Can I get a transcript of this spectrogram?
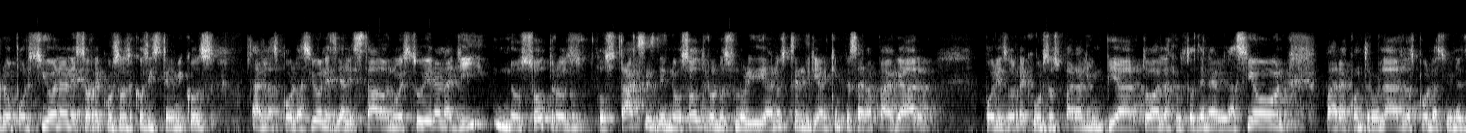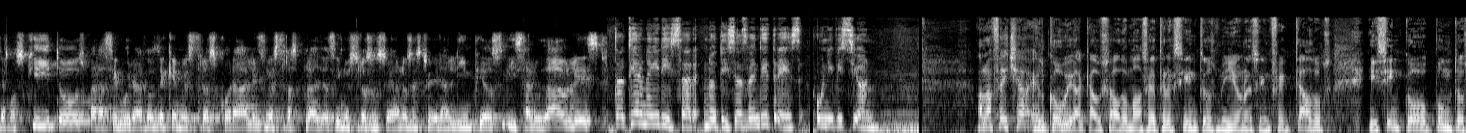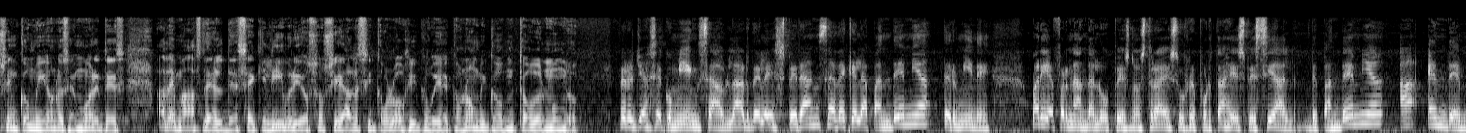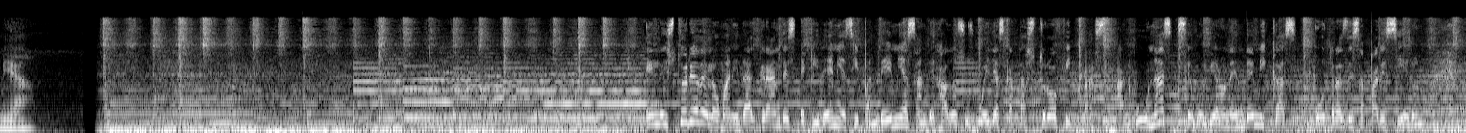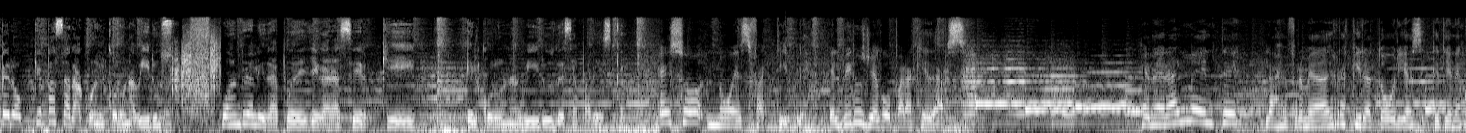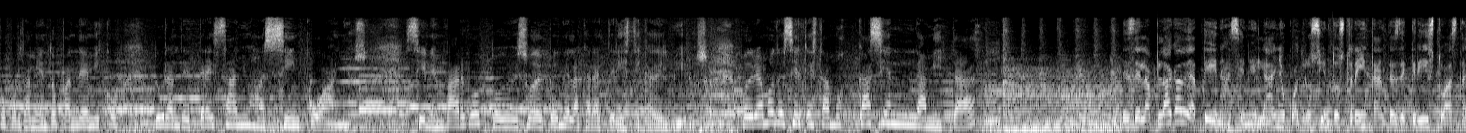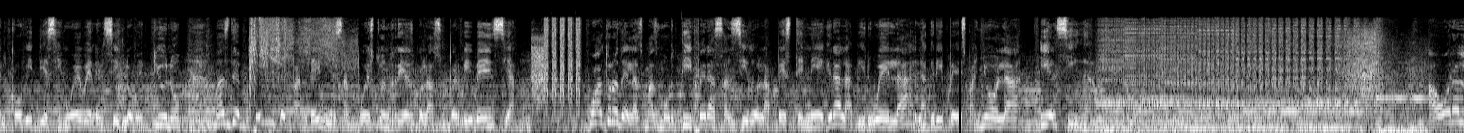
proporcionan estos recursos ecosistémicos a las poblaciones y al Estado no estuvieran allí, nosotros, los taxes de nosotros, los floridianos, tendrían que empezar a pagar por esos recursos para limpiar todas las rutas de navegación, para controlar las poblaciones de mosquitos, para asegurarnos de que nuestras corales, nuestras playas y nuestros océanos estuvieran limpios y saludables. Tatiana Irizar, Noticias 23, Univisión. A la fecha, el COVID ha causado más de 300 millones de infectados y 5.5 millones de muertes, además del desequilibrio social, psicológico y económico en todo el mundo. Pero ya se comienza a hablar de la esperanza de que la pandemia termine. María Fernanda López nos trae su reportaje especial de pandemia a endemia. Historia de la humanidad, grandes epidemias y pandemias han dejado sus huellas catastróficas. Algunas se volvieron endémicas, otras desaparecieron. Pero, ¿qué pasará con el coronavirus? ¿Cuán realidad puede llegar a ser que el coronavirus desaparezca? Eso no es factible. El virus llegó para quedarse. Generalmente las enfermedades respiratorias que tienen comportamiento pandémico duran de 3 años a 5 años. Sin embargo, todo eso depende de la característica del virus. Podríamos decir que estamos casi en la mitad. Desde la plaga de Atenas en el año 430 a.C. hasta el COVID-19 en el siglo XXI, más de 20 pandemias han puesto en riesgo la supervivencia. Cuatro de las más mortíferas han sido la peste negra, la viruela, la gripe española y el SIDA.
